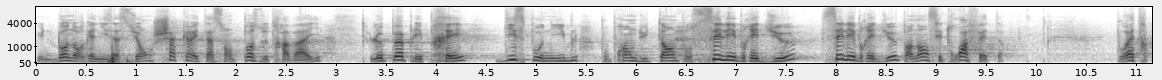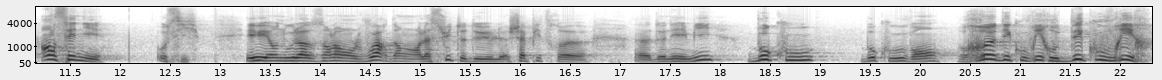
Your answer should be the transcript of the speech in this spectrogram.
une bonne organisation, chacun est à son poste de travail, le peuple est prêt, disponible pour prendre du temps pour célébrer Dieu, célébrer Dieu pendant ces trois fêtes, pour être enseigné aussi. Et nous allons le voir dans la suite du chapitre euh, de Néhémie, beaucoup, beaucoup vont redécouvrir ou découvrir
